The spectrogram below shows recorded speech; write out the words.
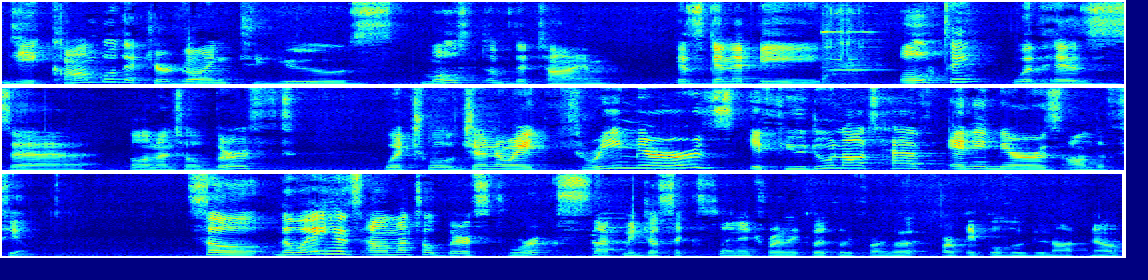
the combo that you're going to use most of the time is going to be ulting with his uh, elemental burst, which will generate three mirrors if you do not have any mirrors on the field. So the way his elemental burst works, let me just explain it really quickly for the, for people who do not know.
